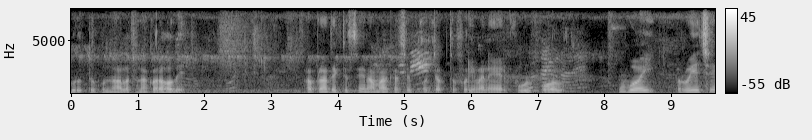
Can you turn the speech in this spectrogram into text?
গুরুত্বপূর্ণ আলোচনা করা হবে। আপনারা দেখতেছেন আমার কাছে পর্যাপ্ত পরিমাণের ফুল, ফল উভয় রয়েছে।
